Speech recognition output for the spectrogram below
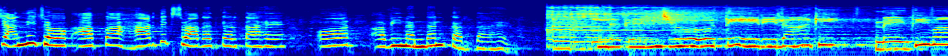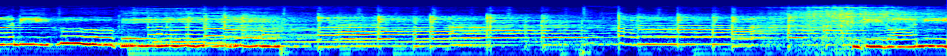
चांदनी चौक आपका हार्दिक स्वागत करता है और अभिनंदन करता है। लगन जो तेरी लागी, मैं दीवानी हो गई। दीवानी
